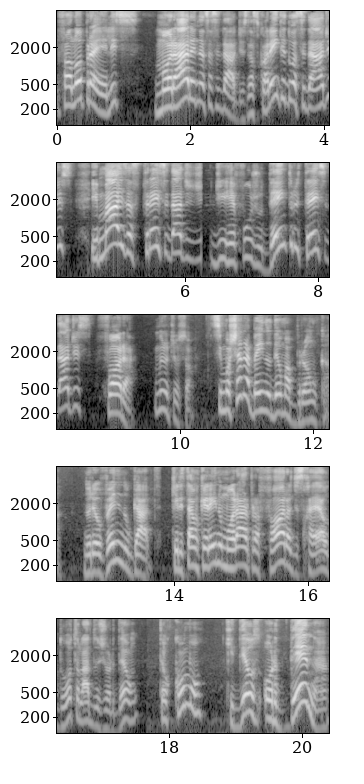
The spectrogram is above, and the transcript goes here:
falou para eles morarem nessas cidades, nas 42 cidades, e mais as três cidades de, de refúgio dentro e três cidades fora. Um minutinho só. Se Moshe Rabbeinu deu uma bronca no Reuven e no Gad, que eles estavam querendo morar para fora de Israel, do outro lado do Jordão, então como que Deus ordena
